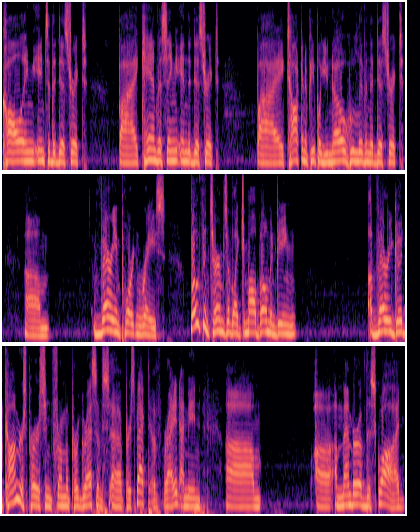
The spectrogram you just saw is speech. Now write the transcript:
calling into the district, by canvassing in the district, by talking to people you know who live in the district. Um, very important race, both in terms of like Jamaal Bowman being a very good congressperson from a progressive uh, perspective, right? I mean, um, uh, a member of the squad,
